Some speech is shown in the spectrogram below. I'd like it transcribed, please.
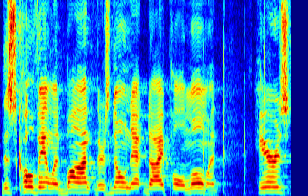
This is covalent bond. There's no net dipole moment. Here's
